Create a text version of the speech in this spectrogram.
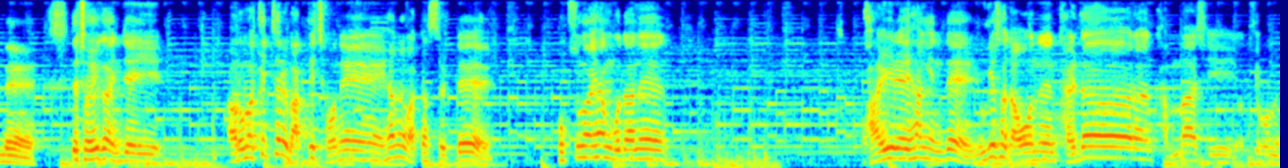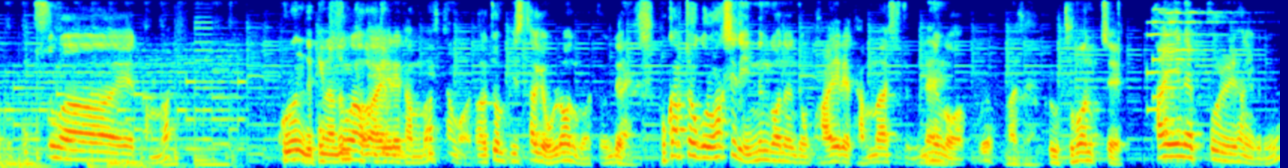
네. 근데 저희가 이제 이 아로마 키트를 맡기 전에 향을 맡았을 때 복숭아 향보다는 과일의 향인데 여기서 나오는 달달한 단맛이 어떻게 보면 좀 복숭아의 단맛? 그런 느낌이랑 좀 복숭아 과일의 단맛? 비슷한 것 같아요. 아, 좀 비슷하게 올라오는 것 같아요. 근데 네. 복합적으로 확실히 있는 거는 좀 과일의 단맛이 좀 있는 네. 것 같고요. 맞아요. 그리고 두 번째 파인애플 향이거든요.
